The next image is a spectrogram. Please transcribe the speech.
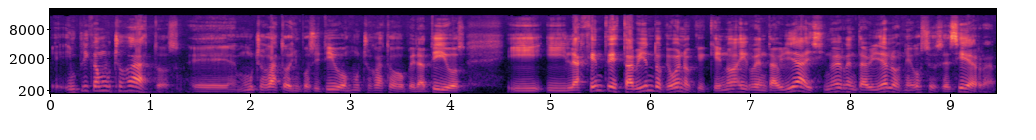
eh, implica muchos gastos, eh, muchos gastos impositivos, muchos gastos operativos y, la gente está viendo que, bueno, que, no hay rentabilidad y si no hay rentabilidad los negocios se cierran.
